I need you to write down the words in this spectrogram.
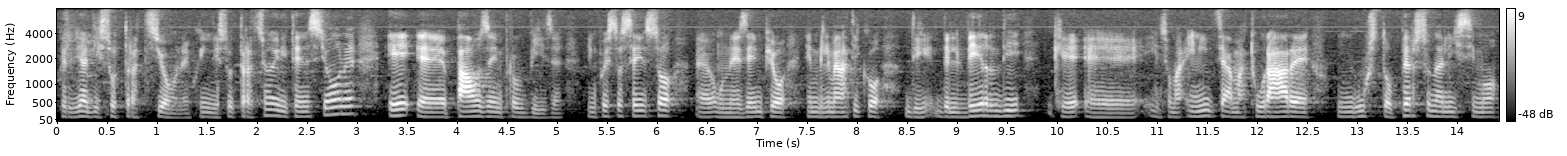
per via di sottrazione, quindi sottrazione di tensione e eh, pause improvvise. In questo senso è un esempio emblematico di- del Verdi che eh, insomma, inizia a maturare un gusto personalissimo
